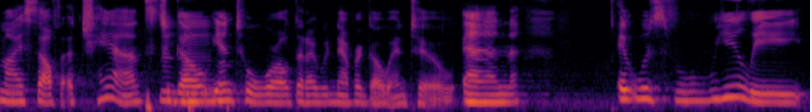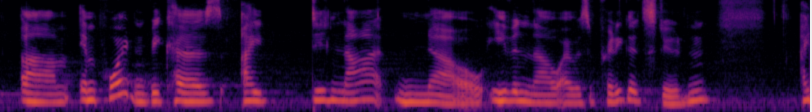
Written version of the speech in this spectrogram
myself a chance to go into a world that I would never go into, and it was really um, important because I did not know, even though I was a pretty good student, I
